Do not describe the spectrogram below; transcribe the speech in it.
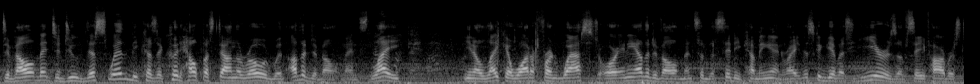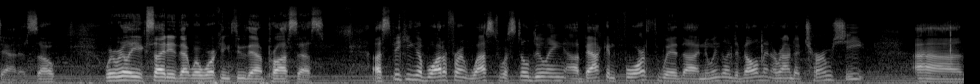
development to do this with because it could help us down the road with other developments like, you know, like a Waterfront West or any other developments in the city coming in, right? This could give us years of safe harbor status. So we're really excited that we're working through that process. Uh, speaking of Waterfront West, we're still doing uh, back and forth with uh, New England Development around a term sheet. Uh,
